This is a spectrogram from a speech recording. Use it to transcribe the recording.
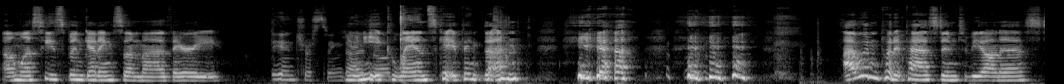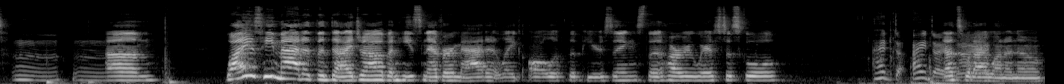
Unless he's been getting some uh, very interesting, unique landscaping done. Yeah. I wouldn't put it past him, to be honest. Mm, mm. Um, why is he mad at the dye job and he's never mad at like all of the piercings that Haru wears to school? I, d- I don't. That's know. what I want to know.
